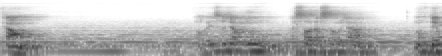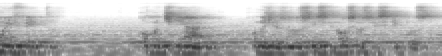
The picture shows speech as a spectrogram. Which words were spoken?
calma. Talvez hoje ela não, essa oração já não tem um efeito como tinha quando Jesus ensinou seus discípulos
